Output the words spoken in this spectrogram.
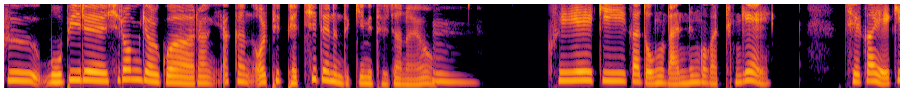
그 모빌의 실험 결과랑 약간 얼핏 배치되는 느낌이 들잖아요. 음. 그 얘기가 너무 맞는 것 같은 게 제가 아기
